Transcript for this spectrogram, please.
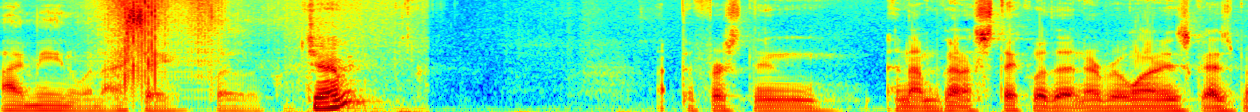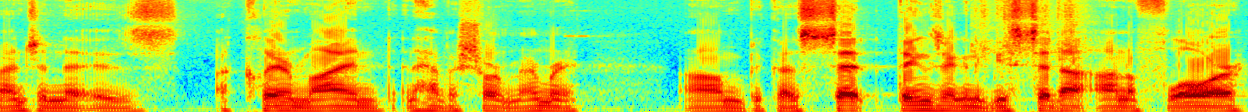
I mean when I say play with. A Jeremy. The first thing, and I'm gonna stick with it, and every one of these guys mentioned it, is a clear mind and have a short memory, um, because sit, things are gonna be sit on the floor.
